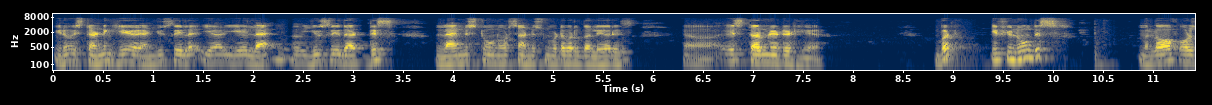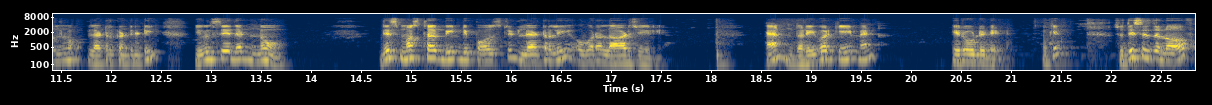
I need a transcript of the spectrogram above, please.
you know standing here and you say yeah, yeah you say that this limestone or sandstone whatever the layer is uh, is terminated here. But if you know this law of original lateral continuity you will say that no this must have been deposited laterally over a large area. And the river came and eroded it. Okay. So this is the law of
